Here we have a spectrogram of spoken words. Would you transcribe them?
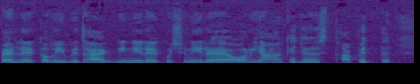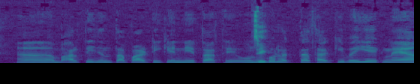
पहले कभी विधायक भी नहीं रहे कुछ नहीं रहे और यहाँ के जो स्थापित भारतीय जनता पार्टी के नेता थे उनको लगता था कि भाई एक नया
